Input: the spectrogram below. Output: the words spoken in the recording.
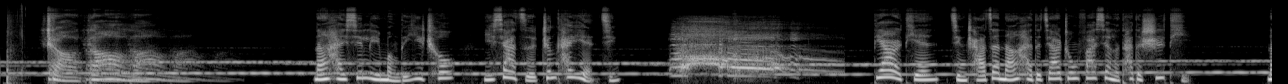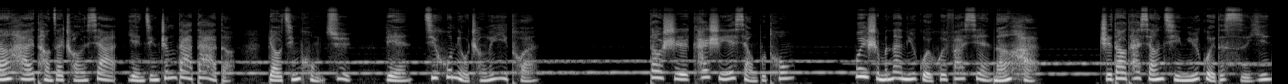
“找到了”。男孩心里猛地一抽，一下子睁开眼睛。第二天，警察在男孩的家中发现了他的尸体。男孩躺在床下，眼睛睁大大的，表情恐惧，脸几乎扭成了一团。道士开始也想不通。为什么那女鬼会发现男孩？直到他想起女鬼的死因，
